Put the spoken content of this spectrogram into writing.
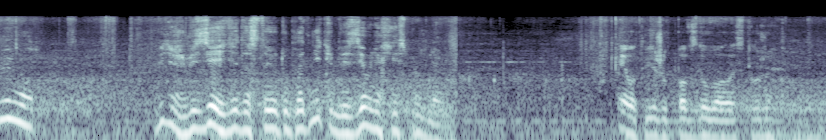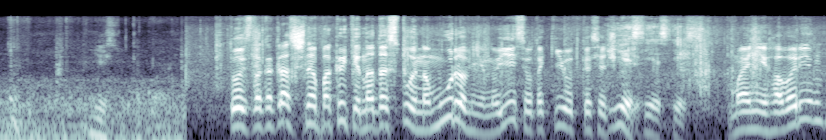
Ну и вот. Видишь, везде, где достают уплотнитель, везде у них есть проблемы. Я вот вижу, повздувалось тоже. Есть вот такое. То есть лакокрасочное покрытие на достойном уровне, но есть вот такие вот косячки. Есть, есть, есть. Мы о них говорим.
